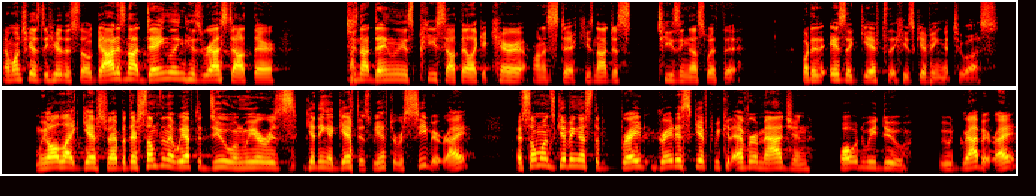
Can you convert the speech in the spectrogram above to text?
And I want you guys to hear this though. God is not dangling his rest out there. He's not dangling his peace out there like a carrot on a stick. He's not just teasing us with it. But it is a gift that he's giving it to us. We all like gifts, right? But there's something that we have to do when we are getting a gift is we have to receive it, right? If someone's giving us the greatest gift we could ever imagine, what would we do? We would grab it, right?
